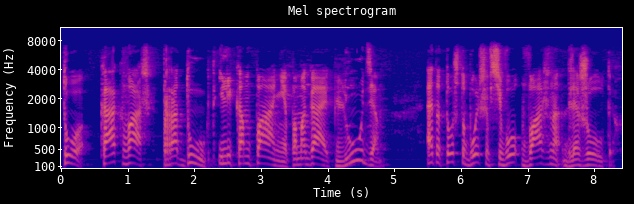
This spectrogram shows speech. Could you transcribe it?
то, как ваш продукт или компания помогает людям, это то, что больше всего важно для желтых.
